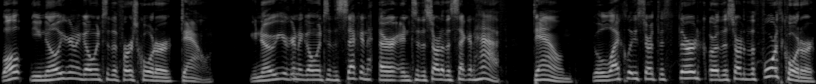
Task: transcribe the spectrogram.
well, you know you're going to go into the first quarter down. You know you're going to go into the second or into the start of the second half down. You'll likely start the third or the start of the fourth quarter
